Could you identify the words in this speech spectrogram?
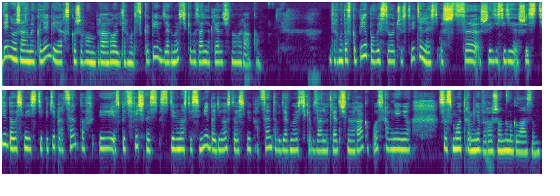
день, уважаемые коллеги! Я расскажу вам про роль дерматоскопии в диагностике базально-клеточного рака. Дерматоскопия повысила чувствительность с 66 до 85% и специфичность с 97 до 98% в диагностике базально-клеточного рака по сравнению с осмотром невооруженным глазом.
